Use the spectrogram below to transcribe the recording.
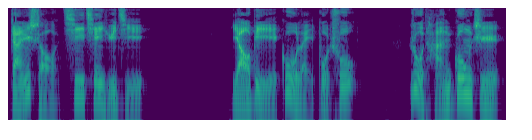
斩首七千余级。姚毕固垒不出，入坛攻之，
